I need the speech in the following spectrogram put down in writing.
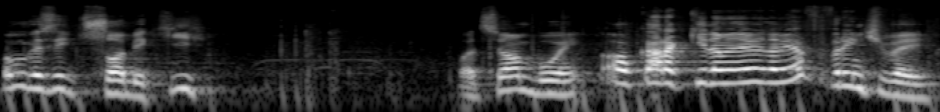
Vamos ver se a gente sobe aqui. Pode ser uma boa, hein? Ó, o cara aqui na minha, na minha frente, velho.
